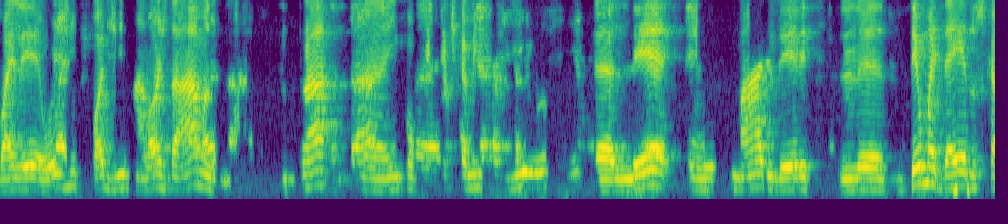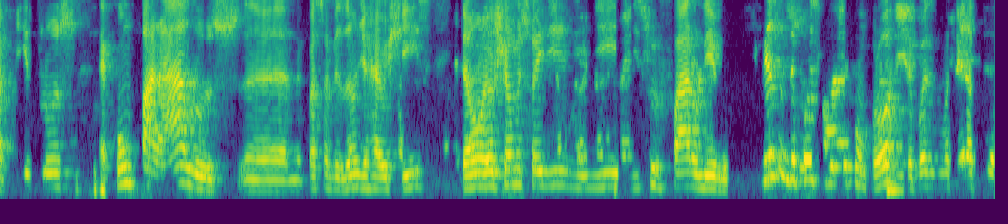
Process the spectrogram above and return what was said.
vai ler. Hoje a gente pode ir na loja da Amazon, entrar é, em qualquer praticamente livro, é, ler o sumário dele, ter uma ideia dos capítulos, é, compará-los com essa visão de raio-x. Então, eu chamo isso aí de, de, de, surfar o livro. Mesmo depois que você comprou, depois que você gastou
